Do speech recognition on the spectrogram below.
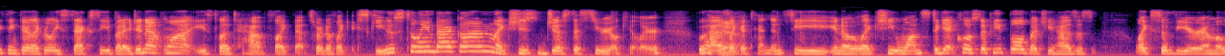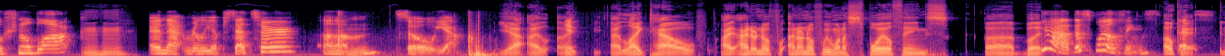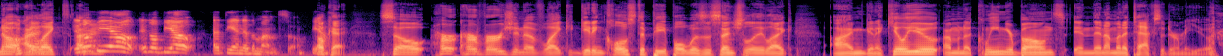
we think they're like really sexy but i didn't want isla to have like that sort of like excuse to lean back on. Like she's just a serial killer who has Yeah. like a tendency you know like she wants to get close to people but she has this like severe emotional block. Hmm and that really upsets her. Um so yeah. Yeah I, I i liked how i i don't know if i don't know if we want to spoil things uh but yeah that's spoil things. Okay. That's- no i liked it'll I- be out it'll be out at the end of the month so yeah. Okay. So her her version of like getting close to people was essentially like I'm gonna kill you, I'm gonna clean your bones, and then I'm gonna taxidermy you.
